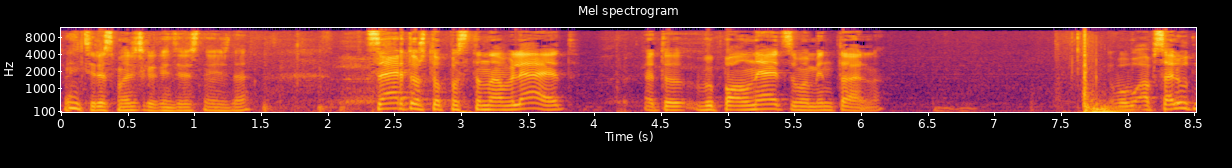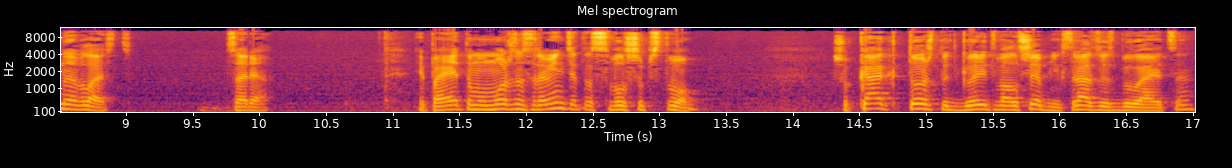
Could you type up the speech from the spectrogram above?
Интересно, смотрите, как интересная вещь, да? Царь то, что постановляет, это выполняется моментально. Абсолютная власть царя. И поэтому можно сравнить это с волшебством что как то, что говорит волшебник, сразу избывается,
